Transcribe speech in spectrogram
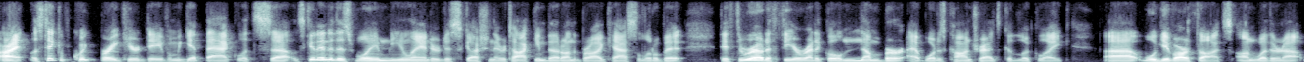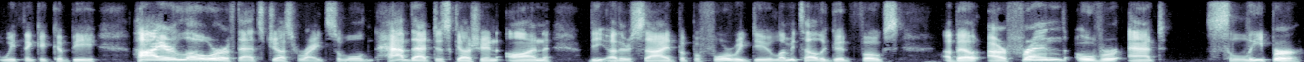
All right, let's take a quick break here, Dave. When we get back, let's uh, let's get into this William Nylander discussion. They were talking about on the broadcast a little bit. They threw out a theoretical number at what his contracts could look like. Uh, we'll give our thoughts on whether or not we think it could be higher, lower, if that's just right. So we'll have that discussion on the other side. But before we do, let me tell the good folks about our friend over at Sleeper.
